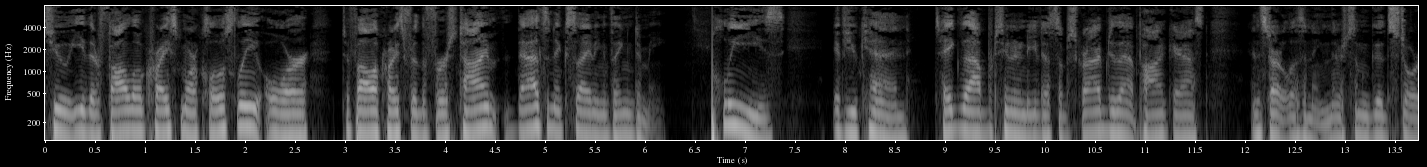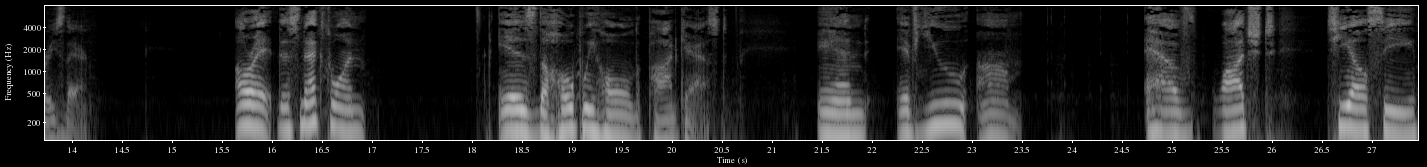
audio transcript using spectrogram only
to either follow Christ more closely or to follow Christ for the first time, that's an exciting thing to me. Please, if you can, take the opportunity to subscribe to that podcast and start listening. There's some good stories there. All right, this next one is the Hope We Hold podcast. And if you um, have watched TLC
